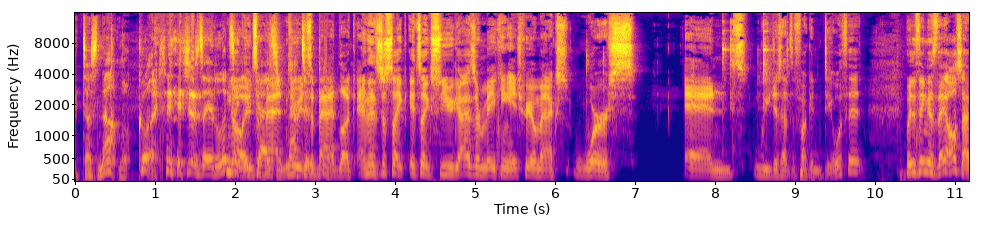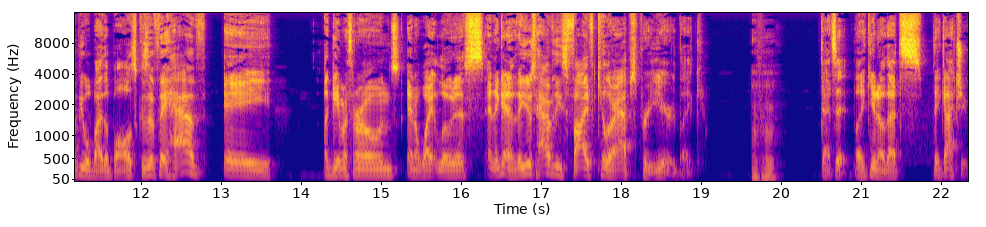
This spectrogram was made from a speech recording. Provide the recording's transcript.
it does not look good. It's just it looks No, like it's you a guys bad dude. It's a bad look, and it's just like it's like so you guys are making HBO Max worse, and we just have to fucking deal with it. But the thing is, they also have people by the balls because if they have a a Game of Thrones and a White Lotus, and again, if they just have these five killer apps per year, like Mhm. that's it. Like you know, that's they got you.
